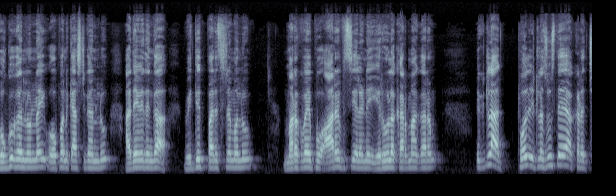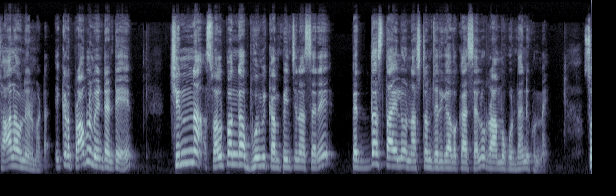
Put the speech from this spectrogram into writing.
బొగ్గు గన్లు ఉన్నాయి ఓపెన్ క్యాస్ట్ గన్లు అదేవిధంగా విద్యుత్ పరిశ్రమలు మరొకవైపు ఆర్ఎఫ్సిఎల్ అనే ఎరువుల కర్మాగారం ఇట్లా పో ఇట్లా చూస్తే అక్కడ చాలా ఉన్నాయన్నమాట. ఇక్కడ ప్రాబ్లం ఏంటంటే చిన్న స్వల్పంగా భూమి కంపించినా సరే పెద్ద స్థాయిలో నష్టం జరిగే అవకాశాలు రామగుండానికి ఉన్నాయి. సో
